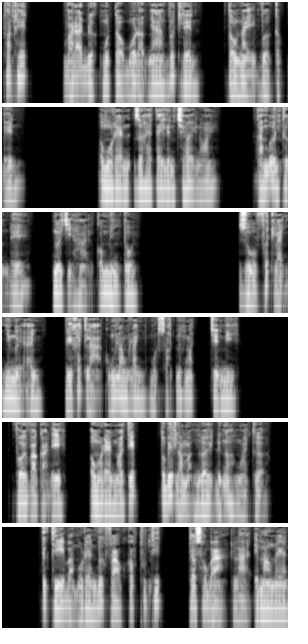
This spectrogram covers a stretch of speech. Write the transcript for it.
Thoát hết, và đã được một tàu Bồ Đào Nha vớt lên. Tàu này vừa cập bến. Ông Moren giơ hai tay lên trời nói, Cảm ơn Thượng Đế, người chỉ hại có mình tôi. Dù phớt lạnh như người Anh, vị khách lạ cũng long lanh một giọt nước mắt trên mi. Thôi vào cả đi. Ông Moren nói tiếp, tôi biết là mọi người đứng ở ngoài cửa. Tức thì bà Moren bước vào khóc thút thít. Theo sau bà là Emmanuel,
